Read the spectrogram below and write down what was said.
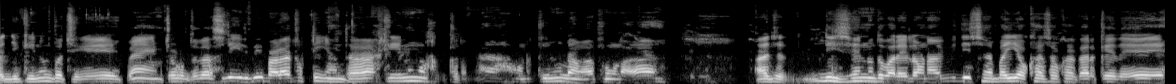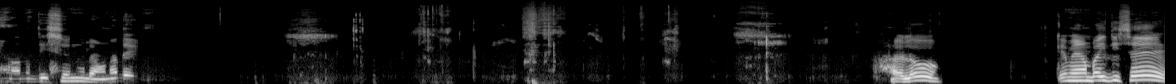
ਅੱਜ ਕਿਹਨੂੰ ਪੁੱਛੀਏ? ਭੈਣ ਚੋਦ ਦਾ ਸਰੀਰ ਵੀ ਬੜਾ ਟੁੱਟੀ ਜਾਂਦਾ। ਕਿਹਨੂੰ ਕਰਾਂ? ਹੁਣ ਕਿਹਨੂੰ ਲਾਵਾਂ ਫੋਨ ਆ ਅੱਜ ਦੀਸੇ ਨੂੰ ਦੁਬਾਰੇ ਲਾਉਣਾ ਵੀ ਦੀਸਾ ਬਾਈ ਔਖਾ ਸੌਖਾ ਕਰਕੇ ਦੇ। ਹੁਣ ਦੀਸੇ ਨੂੰ ਲਾਉਣਾ ਦੇ। ਹੈਲੋ, ਕਿਵੇਂ ਆ ਬਾਈ ਦੀਸੇ?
